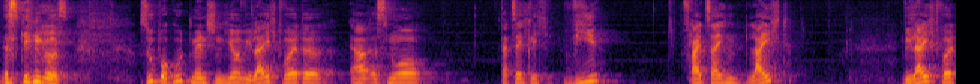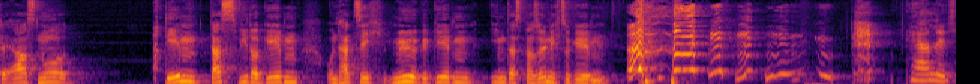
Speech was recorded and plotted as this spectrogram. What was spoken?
es ging los. Super gut, Menschen hier. Wie leicht wollte er es nur tatsächlich wie? Freizeichen leicht. Wie leicht wollte er es nur dem das wiedergeben und hat sich Mühe gegeben, ihm das persönlich zu geben. Herrlich.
